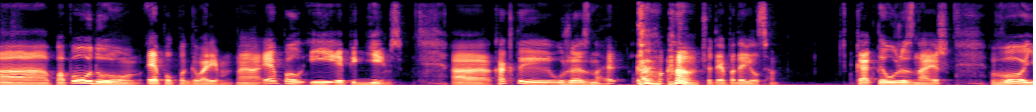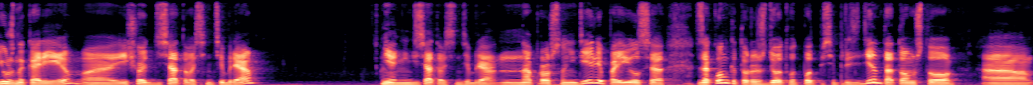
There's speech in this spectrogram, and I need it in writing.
А, по поводу Apple поговорим. А, Apple и Epic Games. А, как ты уже знаешь... Что-то я подавился. Как ты уже знаешь, в Южной Корее еще 10 сентября не, не 10 сентября, на прошлой неделе появился закон, который ждет вот подписи президента о том, что э,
